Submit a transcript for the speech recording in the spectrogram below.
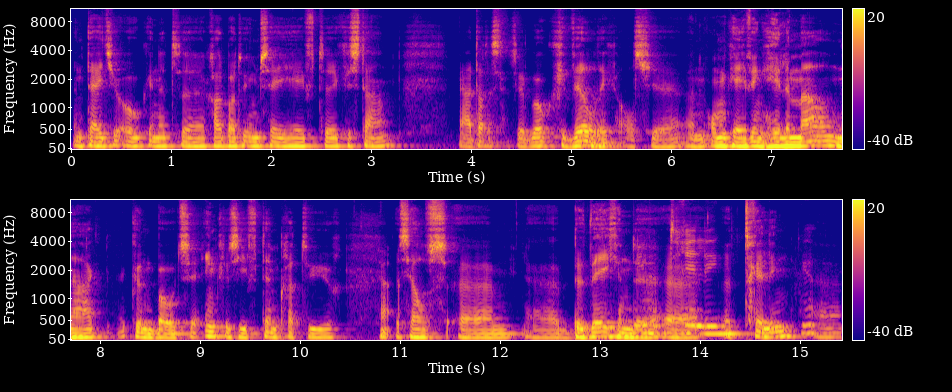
een tijdje ook in het uh, Radboud UMC heeft uh, gestaan. Ja, dat is natuurlijk ook geweldig als je een omgeving helemaal na kunt bootsen, inclusief temperatuur, Ja. zelfs uh, uh, bewegende Ja, trilling. uh, trilling. Ja.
